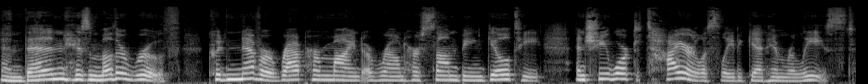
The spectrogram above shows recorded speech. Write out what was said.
And then his mother, Ruth, could never wrap her mind around her son being guilty, and she worked tirelessly to get him released.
